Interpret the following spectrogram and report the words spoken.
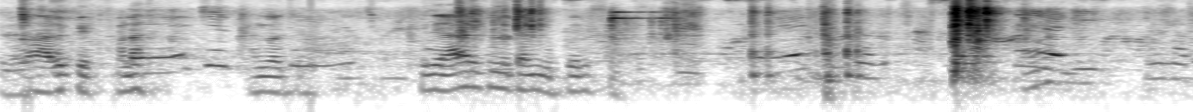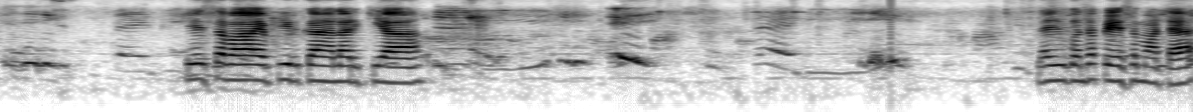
இதெல்லாம் அழுக்கு. அங்க வச்சு. இது யாருக்கு தண்ணி? பெருசு. கேசவா எப்படி இருக்கா? நல்லா இருக்கியா? லைவுக்கு வந்தால் பேச மாட்டேன்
